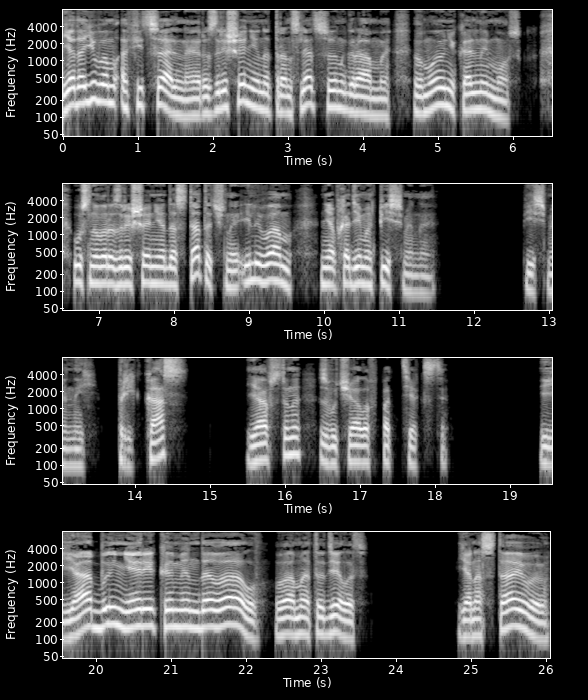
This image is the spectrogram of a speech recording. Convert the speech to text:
Я даю вам официальное разрешение на трансляцию энграммы в мой уникальный мозг. Устного разрешения достаточно или вам необходимо письменное? Письменный приказ явственно звучало в подтексте. Я бы не рекомендовал вам это делать. Я настаиваю.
